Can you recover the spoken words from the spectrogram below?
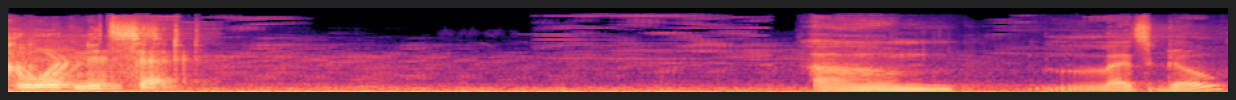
Coordinates set. Um, let's go?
